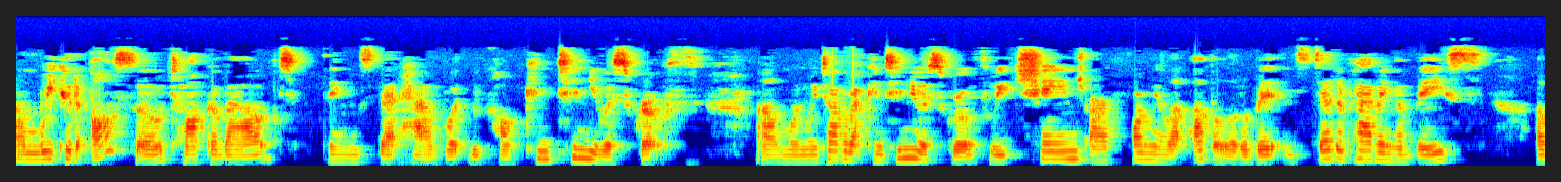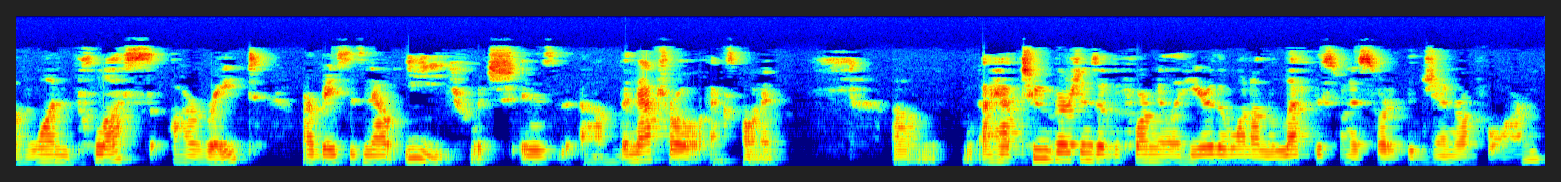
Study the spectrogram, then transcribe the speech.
Um, we could also talk about things that have what we call continuous growth. Um, when we talk about continuous growth, we change our formula up a little bit. Instead of having a base of 1 plus our rate, our base is now e, which is uh, the natural exponent. Um, I have two versions of the formula here. The one on the left, this one is sort of the general form.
